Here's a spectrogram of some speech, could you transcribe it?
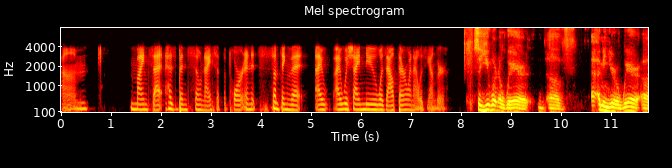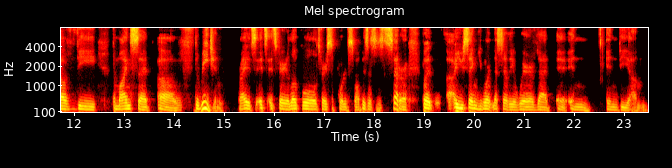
um, mindset has been so nice at the port, and it's something that I I wish I knew was out there when I was younger. So you weren't aware of. I mean, you're aware of the the mindset of the region, right? It's it's it's very local. It's very supportive of small businesses, etc. But are you saying you weren't necessarily aware of that in in the um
